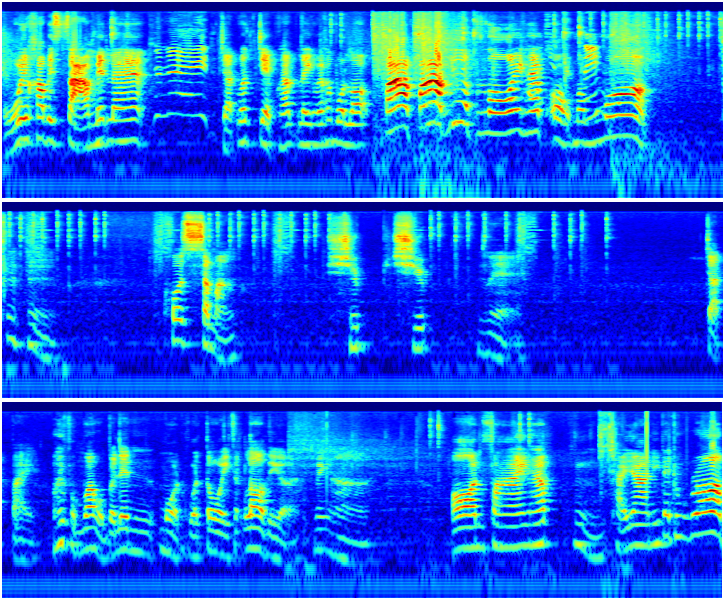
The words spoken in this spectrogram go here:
โอ้ยเข้าไปสามเม็ดแล้วฮะ จัดว่าเจ็บครับ เล็งไว้ข้างบนรอป้าบป้าบเรียบร้อยครับ ออกมามอบอื้อหือโคตรสมัง ชิปชิปแหมจัดไป เฮ้ยผมว่าผมไปเล่นโหมดหัวโตอีกสักรอบดีกว่าไม่หา ออนไฟครับหืมฉายานี้ได้ทุกรอบ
